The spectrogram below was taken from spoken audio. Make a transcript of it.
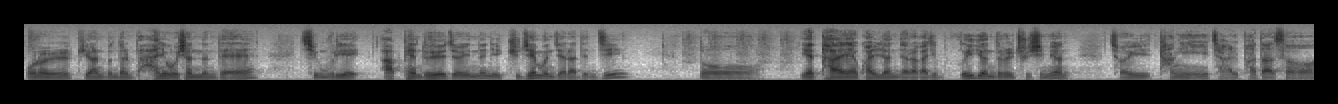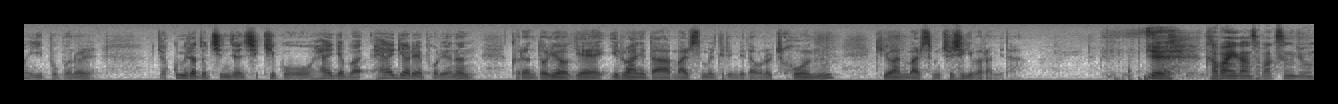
오늘 귀한 분들 많이 오셨는데 지금 우리 앞에 놓여져 있는 이 규제 문제라든지 또 예타에 관련 여러 가지 의견들을 주시면 저희 당이 잘 받아서 이 부분을 조금이라도 진전시키고 해결해 보려는 그런 노력의 일환이다 말씀을 드립니다. 오늘 좋은 귀한 말씀 주시기 바랍니다. 예, 가방의 간사 박성주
